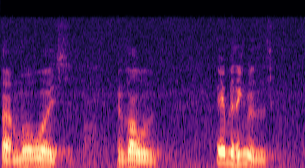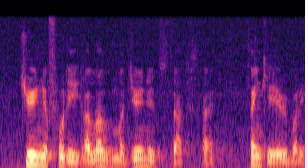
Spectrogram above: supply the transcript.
but I'm always involved with everything with junior footy. I love my junior stuff. So thank you, everybody.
